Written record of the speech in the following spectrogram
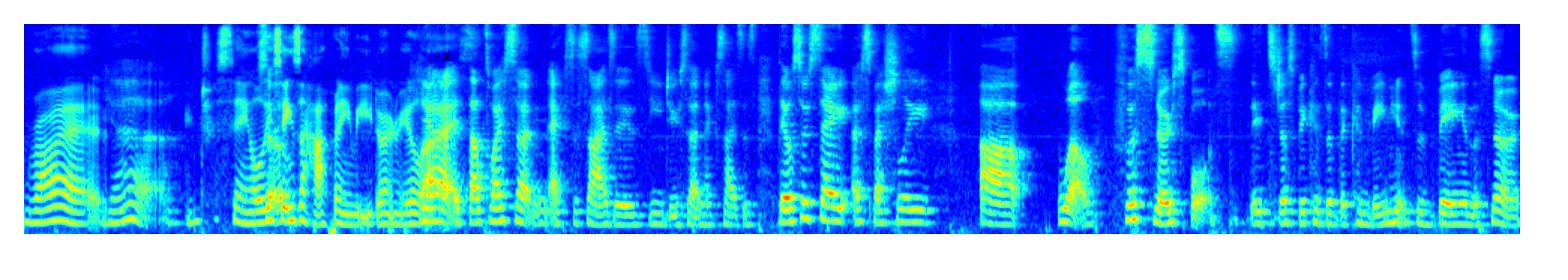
Right. yeah Interesting. All these things are happening, but you don't realize. Yeah, it's, that's why certain exercises, you do certain exercises. They also say, especially, uh, well, for snow sports, it's just because of the convenience of being in the snow.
